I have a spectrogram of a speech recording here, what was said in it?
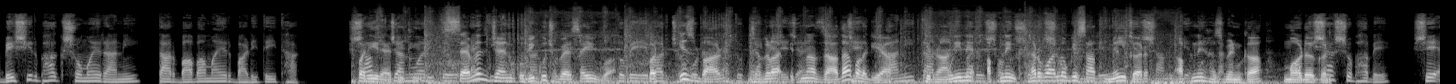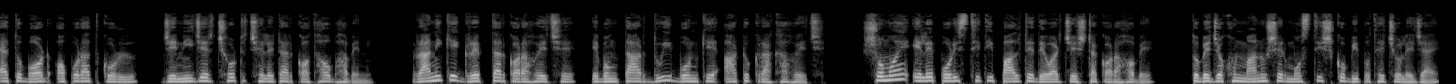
বেশিরভাগ সময় রানী তার বাবা মায়ের বাড়িতেই থাক पड़ी সাত रहती थी জানুয়ারিতেও सेवेंथ একই जैन को भी ঘটনা कुछ ঘটে। वैसा ही हुआ তবে এবার बट इस बार এতটাই झगड़ा বেড়ে इतना যায় ज्यादा যে बढ़ गया রানী कि তার रानी ने পরিবারের अपने घर সদস্যদের वालों के সঙ্গে साथ মিলে मिलकर নিজের স্বামীকে अपने হত্যা हस्बैंड করল। का मर्डर कर অবিশ্বাস্যভাবে সে এত বড় অপরাধ করল যে নিজের ছোট ছেলেটার কথাও ভাবেনি রানীকে গ্রেপ্তার করা হয়েছে এবং তার দুই বোনকে আটক রাখা হয়েছে সময় এলে পরিস্থিতি পাল্টে দেওয়ার চেষ্টা করা হবে, তবে যখন মানুষের মস্তিষ্ক বিপথে চলে যায়,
